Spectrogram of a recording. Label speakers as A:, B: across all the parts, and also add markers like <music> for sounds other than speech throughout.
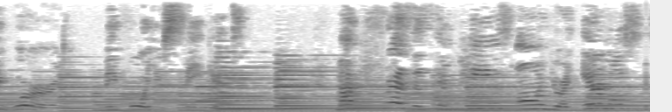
A: every word before you speak it. My presence impedes on your innermost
